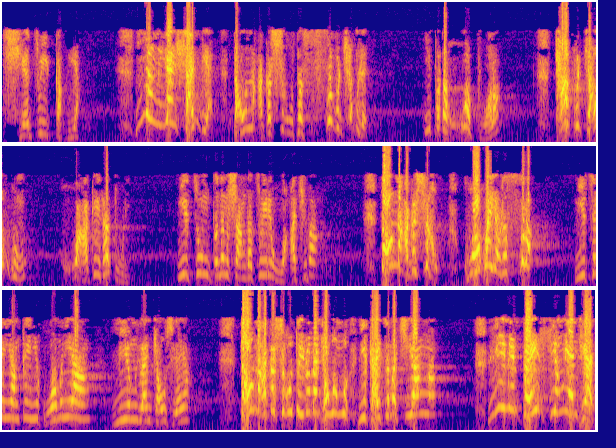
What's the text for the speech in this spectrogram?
铁嘴钢牙，能言善辩。到那个时候，他死不承认。你把他活剥了，他不招供，话给他肚里，你总不能上他嘴里挖去吧？到那个时候，郭槐要是死了，你怎样给你郭母娘鸣冤昭雪呀？到那个时候，对着满朝文武，你该怎么讲啊？黎民百姓面前，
